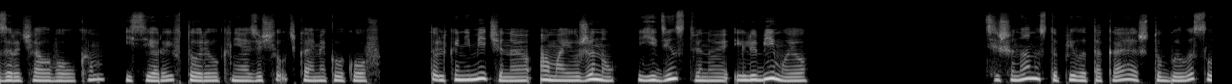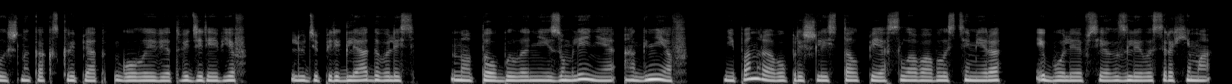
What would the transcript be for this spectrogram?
зарычал волком, и Серый вторил князю щелчками клыков. «Только не меченую, а мою жену, единственную и любимую». Тишина наступила такая, что было слышно, как скрипят голые ветви деревьев. Люди переглядывались, но то было не изумление, а гнев. Не по нраву пришлись толпе слова Властимира, и более всех злилась Рахима.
